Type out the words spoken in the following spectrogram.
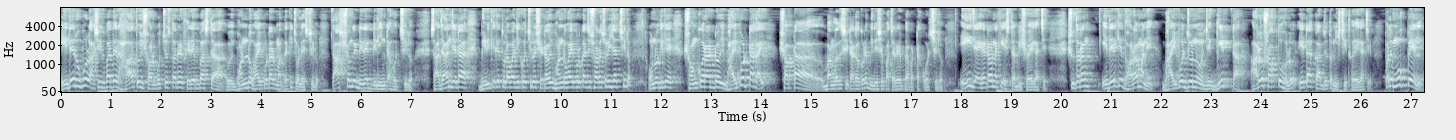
এদের উপর আশীর্বাদের হাত ওই সর্বোচ্চ স্তরের ফেরেববাসটা, ওই ভণ্ড ভাইপোটার মাত্রাকি চলে এসেছিল। তার সঙ্গে ডিরেক্ট ডিলিংটা হচ্ছিল। শাহজাহান যেটা বেরি থেকে তোলাবাজি করছিল, সেটা ওই ভণ্ড ভাইপোর কাছে সরাসরি যাচ্ছিল। অন্যদিকে শঙ্কর আড্ড ওই ভাইপোর টাকায় সবটা বাংলাদেশি টাকা করে বিদেশে পাচারের ব্যাপারটা করছিল। এই জায়গাটাও নাকি এস্টাবলিশ হয়ে গেছে। সুতরাং এদেরকে ধরা মানে ভাইপোর জন্য যে গেটটা আরও শক্ত হলো, এটা কার্যত নিশ্চিত হয়ে গেছে। ফলে মুখ পেল।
